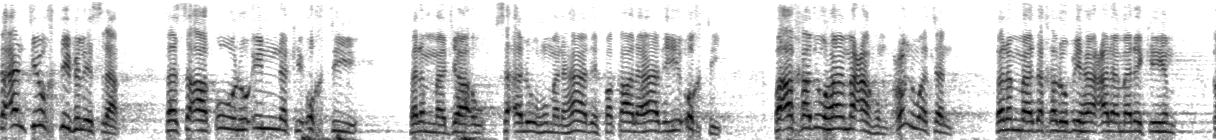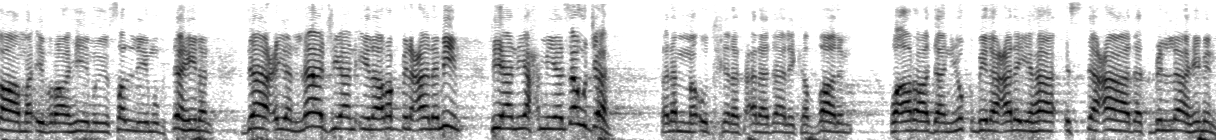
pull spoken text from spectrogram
فأنت أختي في الإسلام. فسأقول إنك أختي. فلما جاءوا سألوه من هذه فقال هذه أختي. فأخذوها معهم عنوة. فلما دخلوا بها على ملكهم قام إبراهيم يصلي مبتهلا داعيا لاجئا إلى رب العالمين في أن يحمي زوجه. فلما أدخلت على ذلك الظالم وأراد أن يقبل عليها استعاذت بالله منه.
